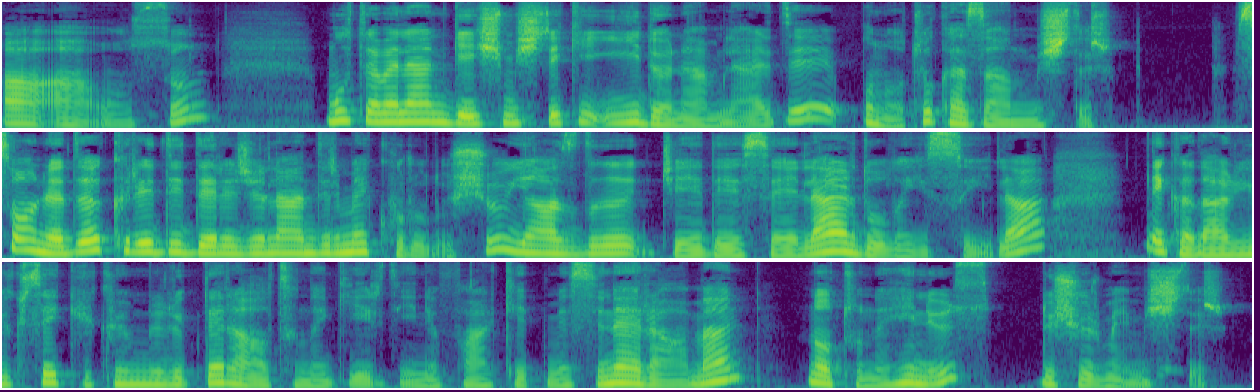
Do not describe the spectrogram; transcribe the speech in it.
AA olsun. Muhtemelen geçmişteki iyi dönemlerde bu notu kazanmıştır. Sonra da kredi derecelendirme kuruluşu yazdığı CDS'ler dolayısıyla ne kadar yüksek yükümlülükler altına girdiğini fark etmesine rağmen notunu henüz düşürmemiştir.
